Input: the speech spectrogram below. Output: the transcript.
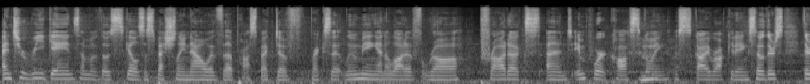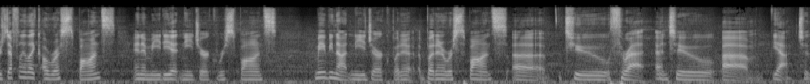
and to regain some of those skills, especially now with the prospect of Brexit looming and a lot of raw products and import costs mm-hmm. going skyrocketing. So there's there's definitely like a response, an immediate knee jerk response maybe not knee jerk, but a, but in a response uh, to threat and to um, yeah to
